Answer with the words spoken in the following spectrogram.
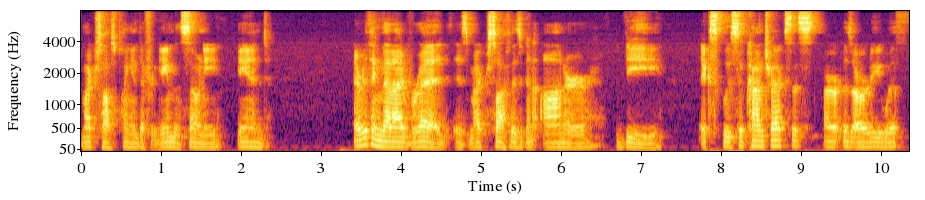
Microsoft's playing a different game than Sony, and everything that I've read is Microsoft is going to honor the exclusive contracts that's are, is already with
